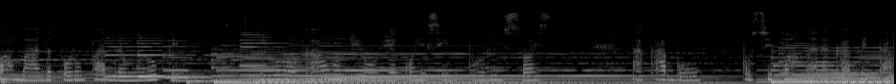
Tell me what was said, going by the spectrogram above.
formada por um padrão europeu, e o local onde hoje é conhecido por Lençóis acabou por se tornar a capital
